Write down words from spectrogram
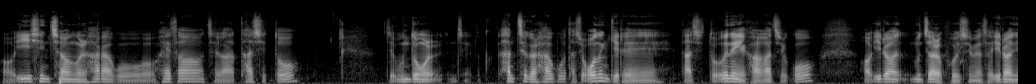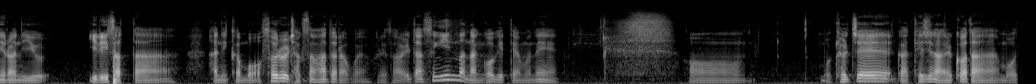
어, 이의 신청을 하라고 해서 제가 다시 또 이제 운동을 이제 산책을 하고 다시 오는 길에 다시 또 은행에 가가지고 어, 이런 문자를 보여주면서 이런 이런 이유 일이 있었다 하니까 뭐 서류를 작성하더라고요. 그래서 일단 승인만 난 거기 때문에 어 뭐 결제가 되진 않을 거다. 뭐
